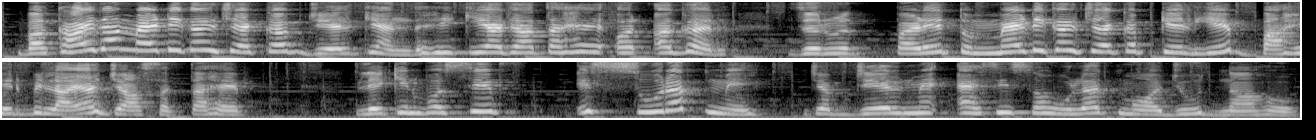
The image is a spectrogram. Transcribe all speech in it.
बाकायदा मेडिकल चेकअप जेल के अंदर ही किया जाता है और अगर ज़रूरत पड़े तो मेडिकल चेकअप के लिए बाहर भी लाया जा सकता है। लेकिन वो सिर्फ़ इस सूरत में, जब जेल में ऐसी सहूलत मौजूद ना हो।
